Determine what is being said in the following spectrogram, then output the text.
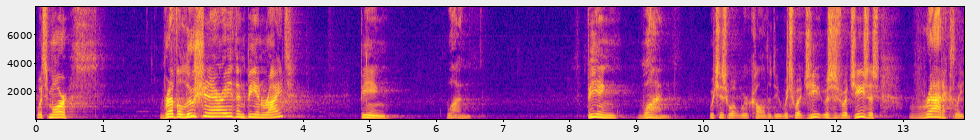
What's more revolutionary than being right? Being one. Being one, which is what we're called to do, which, what Je- which is what Jesus radically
